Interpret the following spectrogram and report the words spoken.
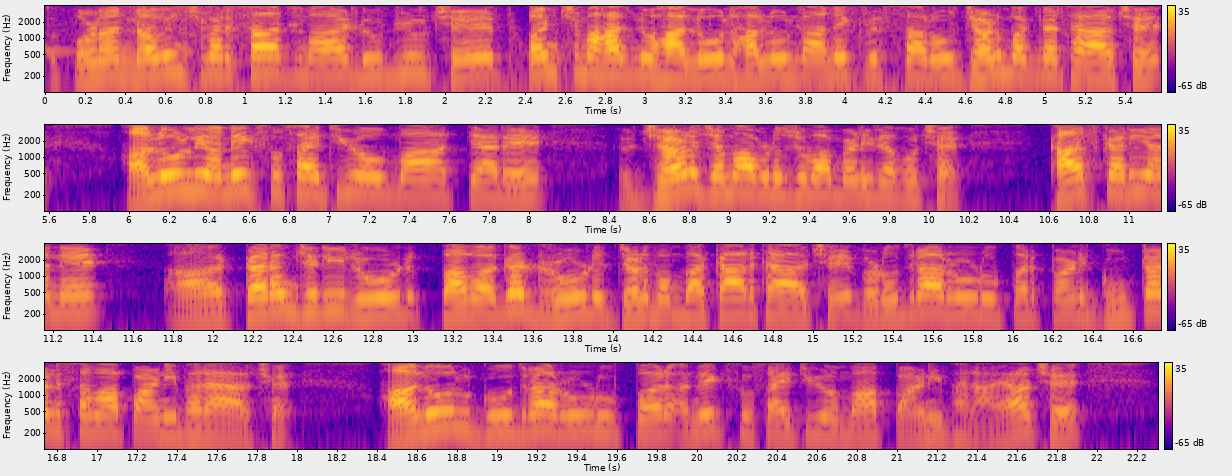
તો પોણા નવ ઇંચ વરસાદમાં ડૂબ્યું છે પંચમહાલનું હાલોલ. હાલોલના અનેક વિસ્તારો જળમગ્ન થયા છે. હાલોલની અનેક સોસાયટીઓમાં અત્યારે જળ જમાવડો જોવા મળી રહ્યો છે. ખાસ કરી અને કરંજરી રોડ, પાવાગઢ રોડ જળબંબાકાર થયા છે. વડોદરા રોડ ઉપર પણ ઘૂંટણ સમા પાણી ભરાયા છે. હાલોલ, ગોધરા રોડ ઉપર અનેક સોસાયટીઓમાં પાણી ભરાયા છે.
